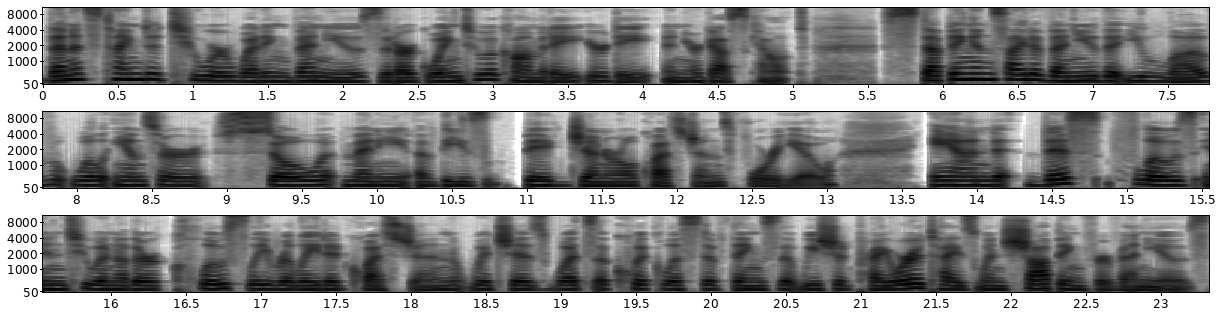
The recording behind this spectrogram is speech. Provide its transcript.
then it's time to tour wedding venues that are going to accommodate your date and your guest count. Stepping inside a venue that you love will answer so many of these big general questions for you. And this flows into another closely related question, which is what's a quick list of things that we should prioritize when shopping for venues?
